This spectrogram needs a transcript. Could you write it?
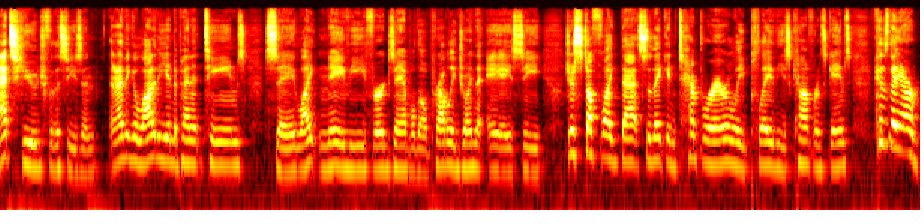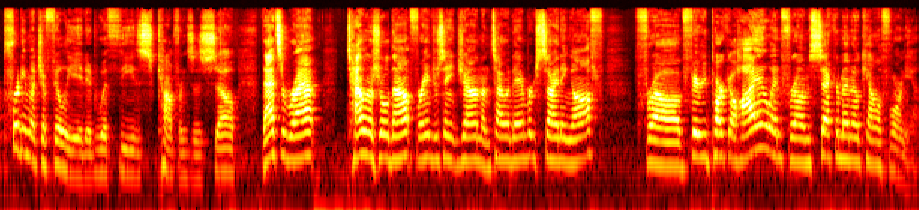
That's huge for the season. And I think a lot of the independent teams, say like Navy, for example, they'll probably join the AAC. Just stuff like that so they can temporarily play these conference games because they are pretty much affiliated with these conferences. So that's a wrap. Tyler's rolled out for Andrew St. John. I'm Tyler Danberg signing off from Fairview Park, Ohio, and from Sacramento, California.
